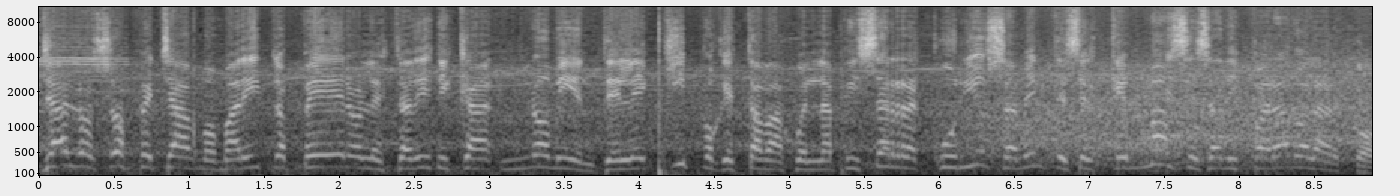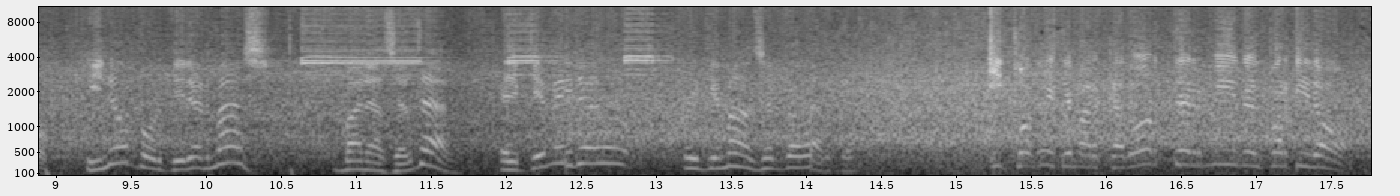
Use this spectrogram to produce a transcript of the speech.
Ya lo sospechamos, Marito, pero la estadística no miente. El equipo que está abajo en la pizarra, curiosamente, es el que más se ha disparado al arco. Y no por tirar más, van a acertar. El que me tirado, el que más acertó al arco. Y con este marcador termina el partido.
